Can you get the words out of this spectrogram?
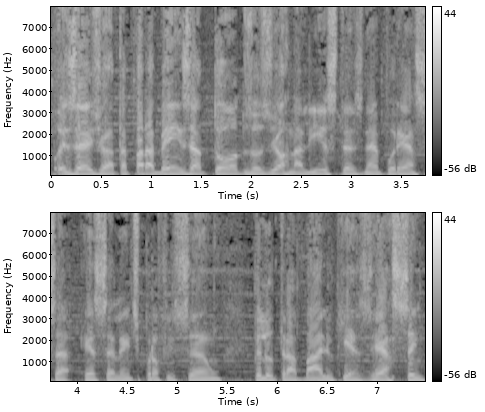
Pois é, Jota, parabéns a todos os jornalistas, né, por essa excelente profissão, pelo trabalho que exercem.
